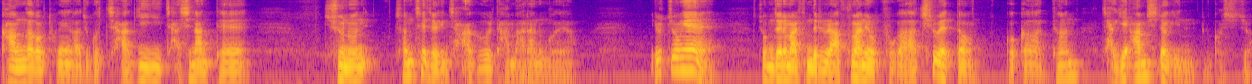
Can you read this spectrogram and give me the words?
감각을 통해 가지고 자기 자신한테 주는 전체적인 자극을 다 말하는 거예요. 일종의 좀 전에 말씀드린 라프마니노프가 치료했던 것과 같은 자기 암시적인 것이죠.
